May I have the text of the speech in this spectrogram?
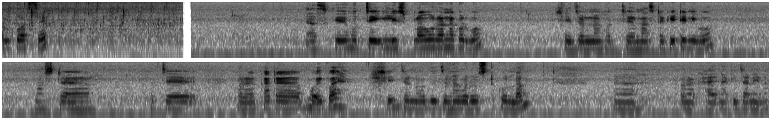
অল্প আছে। আজকে হচ্ছে ইলিশ পোলাও রান্না করব। সেই জন্য হচ্ছে মাছটা কেটে নিব। মাছটা হচ্ছে ওরা কাটা ভয় পায়। সেই জন্য ওদের জন্য আবার রোস্ট করলাম। ওরা খায় নাকি জানি না।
